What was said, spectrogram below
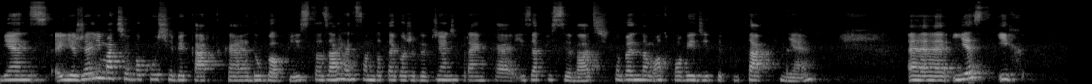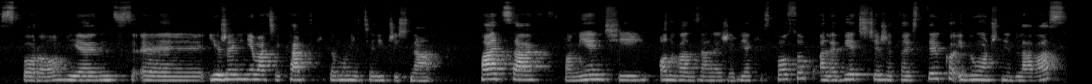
Więc jeżeli macie wokół siebie kartkę, długopis, to zachęcam do tego, żeby wziąć w rękę i zapisywać. To będą odpowiedzi typu tak, nie. E, jest ich sporo, więc e, jeżeli nie macie kartki, to możecie liczyć na palcach, w pamięci. Od Was zależy w jaki sposób, ale wiedzcie, że to jest tylko i wyłącznie dla Was.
